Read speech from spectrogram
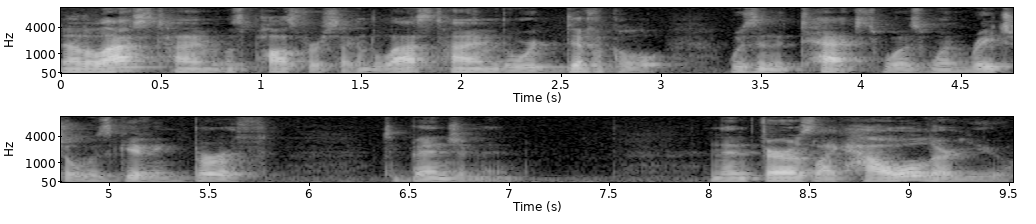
Now, the last time, let's pause for a second. The last time the word difficult was in the text was when Rachel was giving birth to Benjamin. And then Pharaoh's like, How old are you?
